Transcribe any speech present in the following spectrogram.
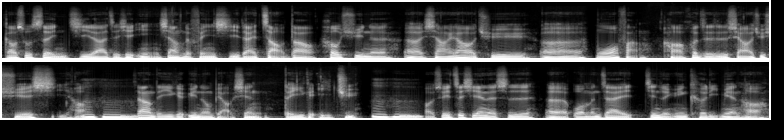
高速摄影机啊，这些影像的分析，来找到后续呢，呃，想要去呃模仿好，或者是想要去学习哈，嗯、这样的一个运动表现的一个依据。嗯哼，哦，所以这些呢是呃我们在精准运科里面哈，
